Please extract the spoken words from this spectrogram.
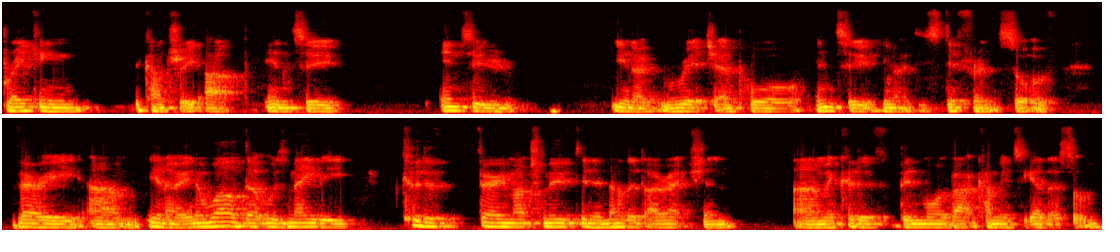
breaking the country up into into you know rich and poor into you know these different sort of very um, you know in a world that was maybe could have very much moved in another direction um, it could have been more about coming together sort of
